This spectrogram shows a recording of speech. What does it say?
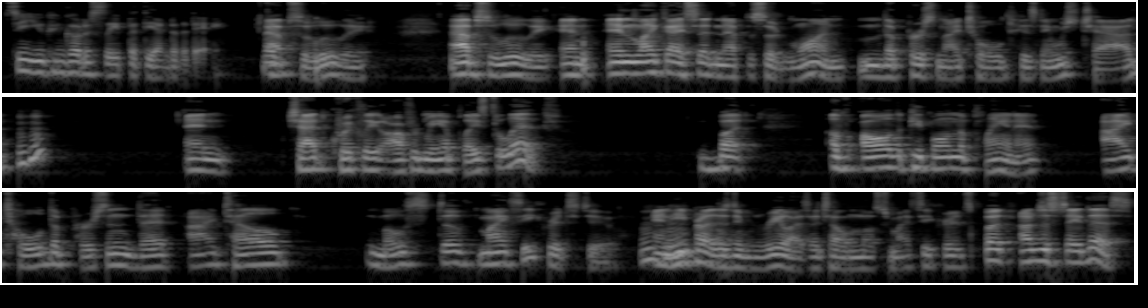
so you can go to sleep at the end of the day. Like- Absolutely. Absolutely. And and like I said in episode one, the person I told his name was Chad. Mhm. And Chad quickly offered me a place to live. But of all the people on the planet, I told the person that I tell most of my secrets to. And he Mhm. probably doesn't even realize I tell him most of my secrets. But I'll just say this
